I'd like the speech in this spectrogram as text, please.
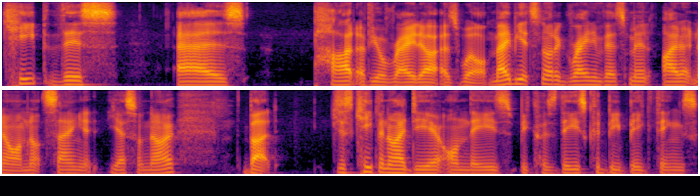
keep this as part of your radar as well. Maybe it's not a great investment. I don't know. I'm not saying it yes or no, but just keep an idea on these because these could be big things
